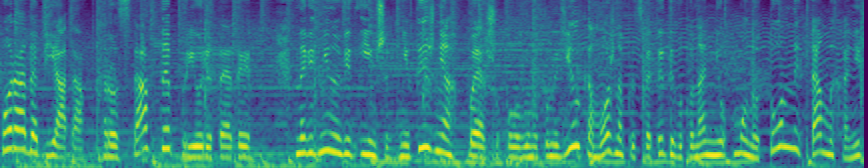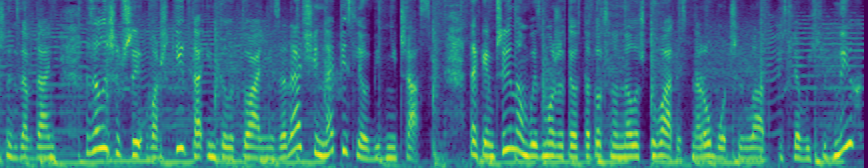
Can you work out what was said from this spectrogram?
Порада п'ята: розставте пріоритети. На відміну від інших днів тижня, першу половину понеділка можна присвятити виконанню монотонних та механічних завдань, залишивши важкі та інтелектуальні задачі на післяобідній час. Таким чином, ви зможете остаточно налаштуватись на робочий лад після вихідних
